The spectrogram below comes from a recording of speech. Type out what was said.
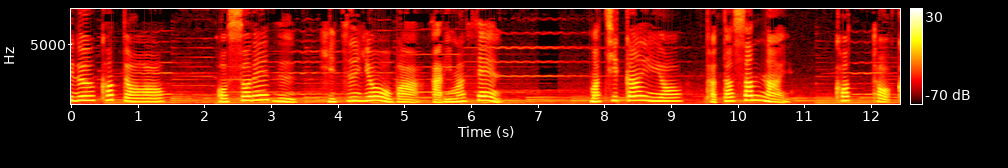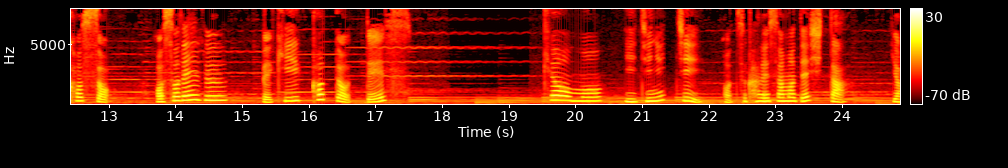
えることを恐れる必要はありません。間違いを正さないことこそ恐れるべきことです。今日も一日お疲れ様でした。ゆっ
